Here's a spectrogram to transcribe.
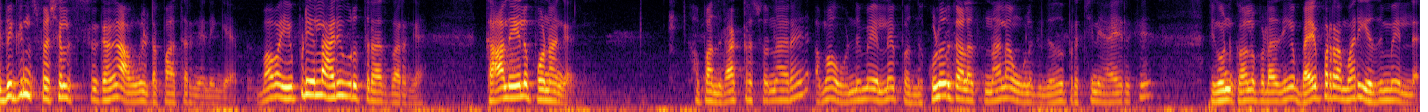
இதுக்குன்னு ஸ்பெஷலிஸ்ட் இருக்காங்க அவங்கள்ட்ட பார்த்துருங்க நீங்கள் பாபா எப்படியெல்லாம் அறிவுறுத்துறாரு பாருங்கள் காலையில் போனாங்க. அப்போ அந்த டாக்டர் சொன்னார் அம்மா ஒன்றுமே இல்லை. இப்போ இந்த குளிர்காலத்தினால உங்களுக்கு இந்த ஏதோ பிரச்சனை ஆயிருக்கு. நீங்கள் ஒன்றும் கவலைப்படாதீங்க. பயப்படுற மாதிரி எதுவுமே இல்லை.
